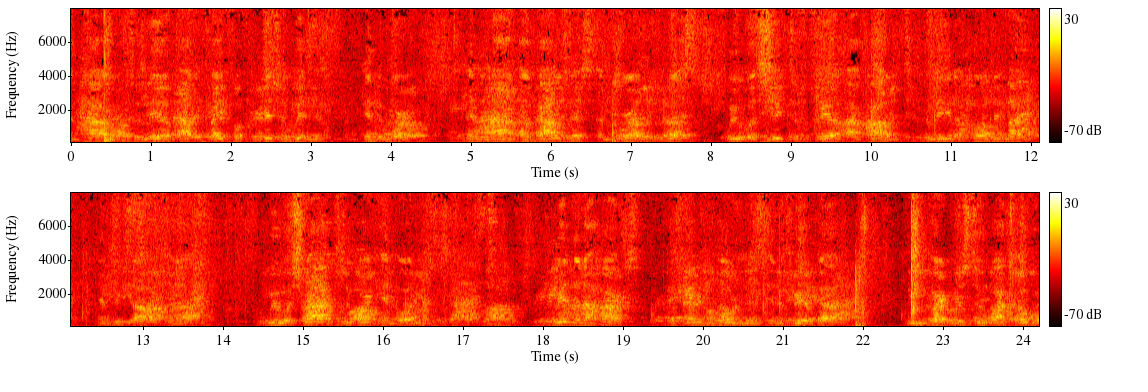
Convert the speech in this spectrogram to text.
and power to live out a faithful Christian witness in the world. And in the non-ungodliness and worldly lust, we will seek to fulfill our calling to lead a holy life and be resolve in life. We will strive to work in ordinances written in our hearts, preferring holiness in the fear of God. We purpose to watch over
